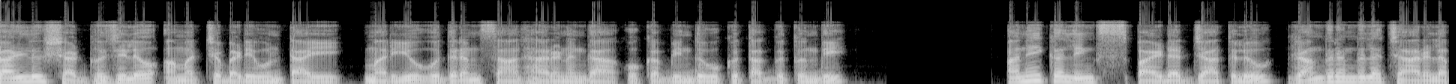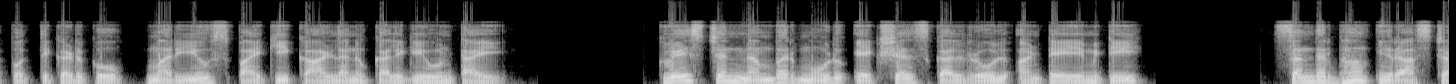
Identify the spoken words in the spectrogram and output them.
కళ్ళు షడ్భుజిలో అమర్చబడి ఉంటాయి మరియు ఉదరం సాధారణంగా ఒక బిందువుకు తగ్గుతుంది. అనేక లింక్స్ స్పైడర్ జాతులు రంగురంగుల చారల పొత్తికడుపు మరియు స్పైకీ కాళ్ళను కలిగి ఉంటాయి. క్వేశ్చన్ నంబర్ మూడు ఎక్షల్ స్కల్ రూల్ అంటే ఏమిటి? సందర్భం ఈ రాష్ట్ర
